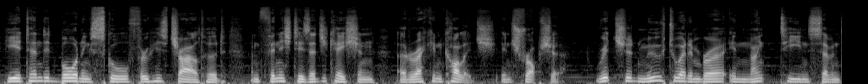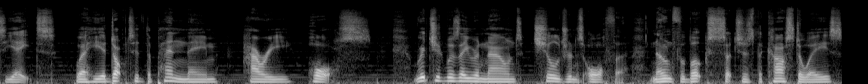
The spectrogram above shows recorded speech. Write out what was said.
He attended boarding school through his childhood and finished his education at Wrekin College in Shropshire. Richard moved to Edinburgh in 1978, where he adopted the pen name Harry Horse. Richard was a renowned children's author, known for books such as The Castaways,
